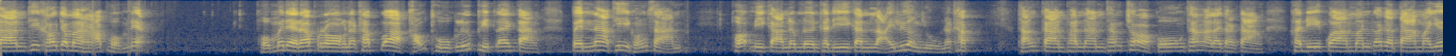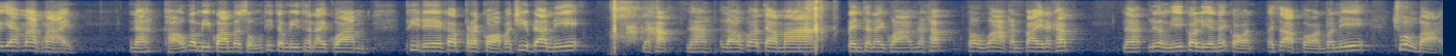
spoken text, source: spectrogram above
การที่เขาจะมาหาผมเนี่ยผมไม่ได้รับรองนะครับว่าเขาถูกหรือผิดอะไรต่างเป็นหน้าที่ของศาลเพราะมีการดำเนินคดีกันหลายเรื่องอยู่นะครับ ทั้งการพนันทั้งช่อโกง ทั้งอะไรต่างๆ คดีความมันก็จะตามมาเยอะแยะมากมายนะเขาก็มีความประสงค์ที่จะมีทนายความ พี่เดก็ประกอบอาชีพด้านนี้ นะครับนะเราก็จะมาเป็นทนายความนะครับ ก็ว่ากันไปนะครับนะเรื่องนี้ก็เรียนให้ก่อนไปทราบก่อนวันนี้ช่วงบ่าย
